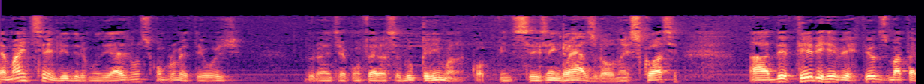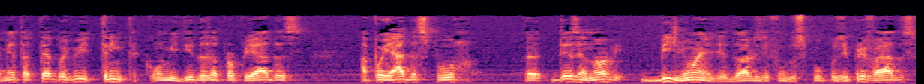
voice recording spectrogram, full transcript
É, mais de 100 líderes mundiais vão se comprometer hoje, durante a Conferência do Clima, COP26 em Glasgow, na Escócia, a deter e reverter o desmatamento até 2030, com medidas apropriadas apoiadas por 19 eh, bilhões de dólares de fundos públicos e privados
